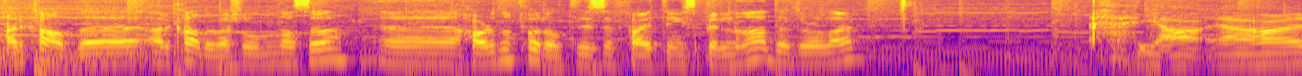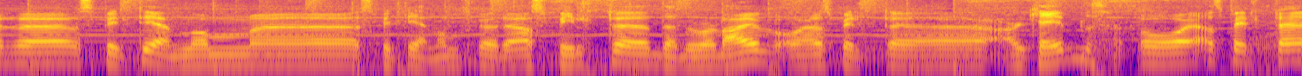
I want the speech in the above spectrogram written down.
Arkade, Arkadeversjonen, altså. Uh, har du noe forhold til disse fighting-spillene, da? Dead or Alive? Ja, jeg har uh, spilt igjennom uh, Spilt igjennom, skal jeg høre. Jeg har spilt eh, Dead or Alive, og jeg har spilt eh, Arcade, og jeg har spilt det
